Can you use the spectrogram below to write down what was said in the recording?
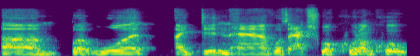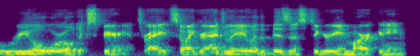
Um, but what I didn't have was actual quote unquote real world experience, right? So I graduated with a business degree in marketing.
